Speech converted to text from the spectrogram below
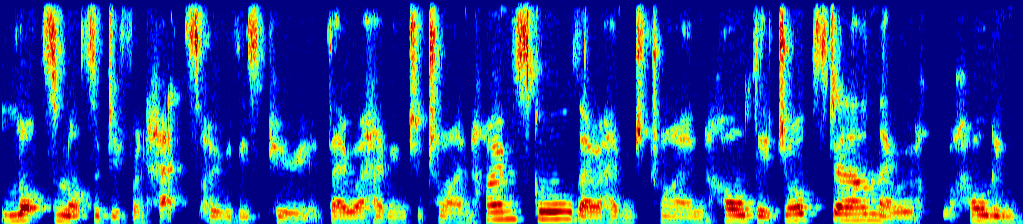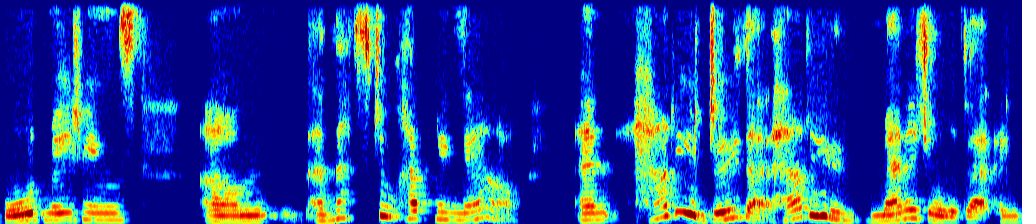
lots and lots of different hats over this period. They were having to try and homeschool, they were having to try and hold their jobs down, they were holding board meetings, um, and that's still happening now. And how do you do that? How do you manage all of that and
